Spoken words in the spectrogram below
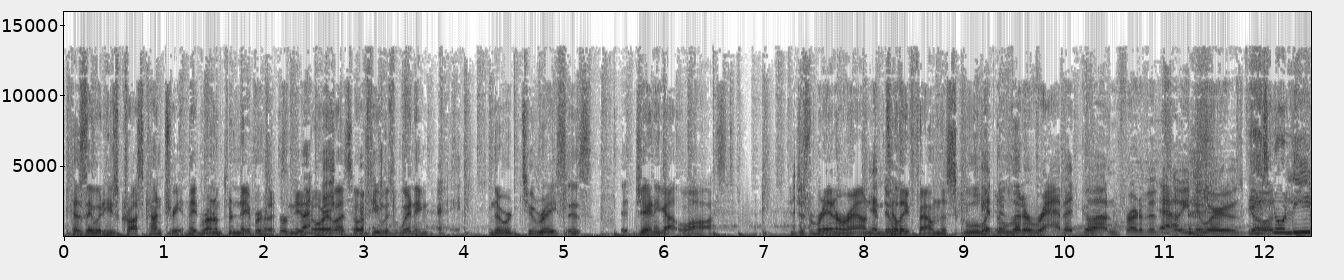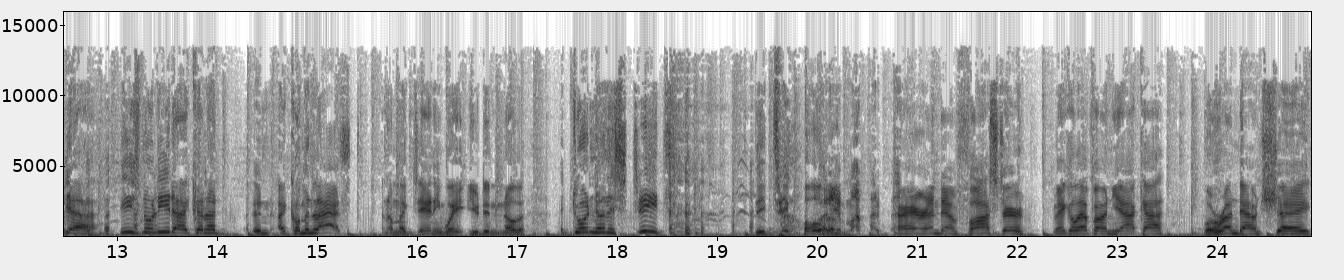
because they would use cross country and they'd run him through neighborhoods and he didn't know where he was. So if he was winning, and there were two races, Janny got lost and just ran around to- until he found the school again. He had to again. let a rabbit go out in front of him Yeah. so he knew where he was There's going. no leader. There's no leader. I cannot. And I come in last. and I'm like, Jenny, wait, you didn't know the? I don't know the streets. They told put him, him on. all right, run down Foster, make a left on Yaka, we'll run down Shea,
